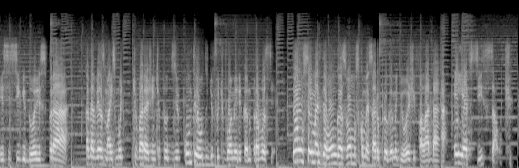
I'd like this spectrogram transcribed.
esses seguidores para cada vez mais motivar a gente a produzir conteúdo de futebol americano para você. Então, sem mais delongas, vamos começar o programa de hoje e falar da AFC South.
